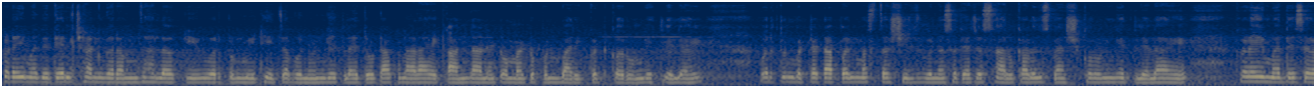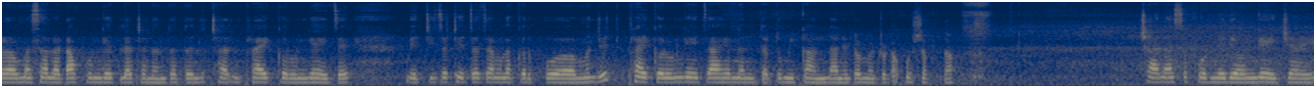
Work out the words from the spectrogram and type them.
कढईमध्ये तेल छान गरम झालं की वरतून मी ठेचा बनवून घेतला आहे तो टाकणार आहे. कांदा आणि टोमॅटो पण बारीक कट करून घेतलेले आहे. वरतून बटाटा पण मस्त शिजवून असं त्याचं साल काढून स्मॅश करून घेतलेला आहे. कढईमध्ये सगळा मसाला टाकून घेतल्याच्यानंतर तेल छान फ्राय करून घ्यायचं आहे मिरचीचा ठेचा चांगला करप म्हणजे फ्राय करून घ्यायचा आहे. नंतर तुम्ही कांदा आणि टोमॅटो टाकू शकता. छान असं फोडणी देऊन घ्यायची आहे.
